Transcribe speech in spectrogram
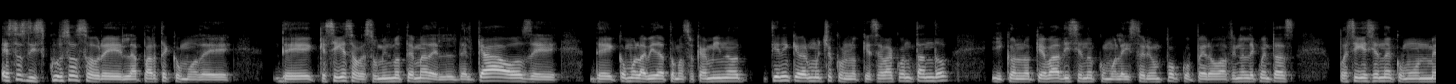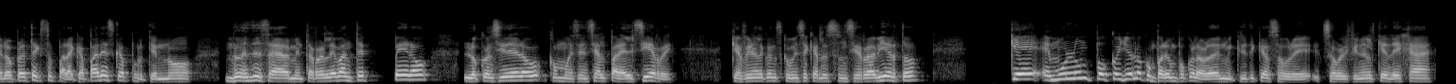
estos discursos sobre la parte como de, de que sigue sobre su mismo tema del, del caos, de, de cómo la vida toma su camino, tienen que ver mucho con lo que se va contando y con lo que va diciendo como la historia un poco, pero a final de cuentas pues sigue siendo como un mero pretexto para que aparezca porque no, no es necesariamente relevante, pero lo considero como esencial para el cierre, que a final de cuentas como dice Carlos es un cierre abierto, que emula un poco, yo lo comparé un poco la verdad en mi crítica sobre, sobre el final que deja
